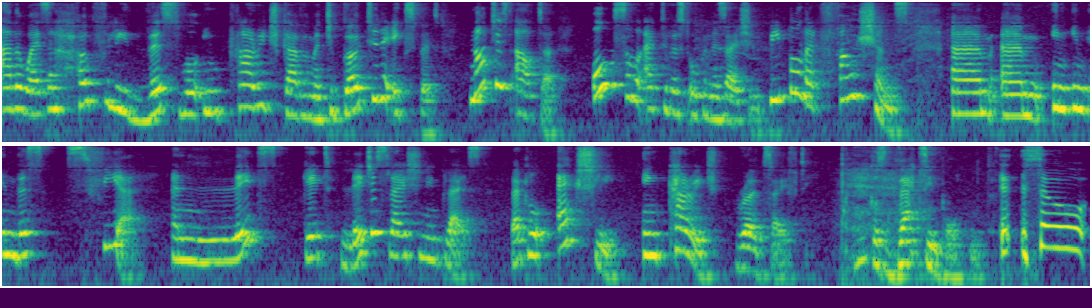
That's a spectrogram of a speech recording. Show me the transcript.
other ways, and hopefully this will encourage government to go to the experts, not just OUTA, also activist organization, people that functions um, um, in, in, in this sphere, and let's get legislation in place that will actually encourage road safety because that's important. Uh, so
